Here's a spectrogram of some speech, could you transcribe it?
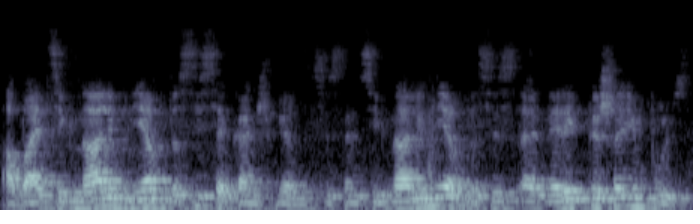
Aber ein Signal im Nerv, das ist ja kein Schmerz, das ist ein Signal im Nerv, das ist ein elektrischer Impuls.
